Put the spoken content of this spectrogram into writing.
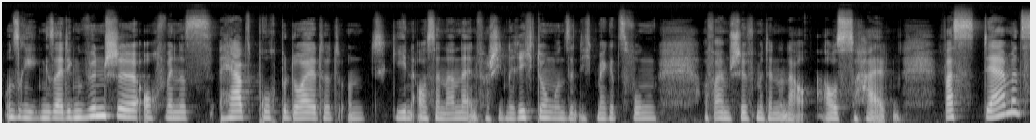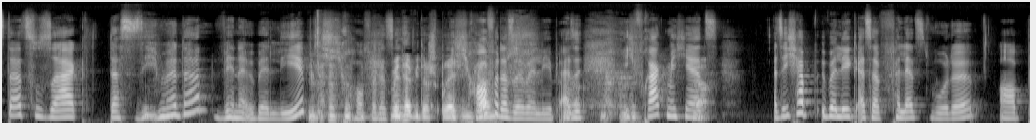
unsere gegenseitigen Wünsche, auch wenn es Herzbruch bedeutet und gehen auseinander in verschiedene Richtungen und sind nicht mehr gezwungen, auf einem Schiff miteinander au- auszuhalten. Was Stamets dazu sagt, das sehen wir dann, wenn er überlebt. Ich hoffe, dass Wenn er widersprechen Ich hoffe, kann. dass er überlebt. Also ich frage mich jetzt, also ich habe überlegt, als er verletzt wurde, ob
